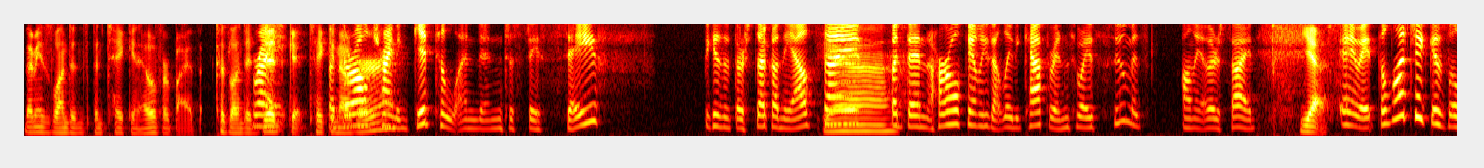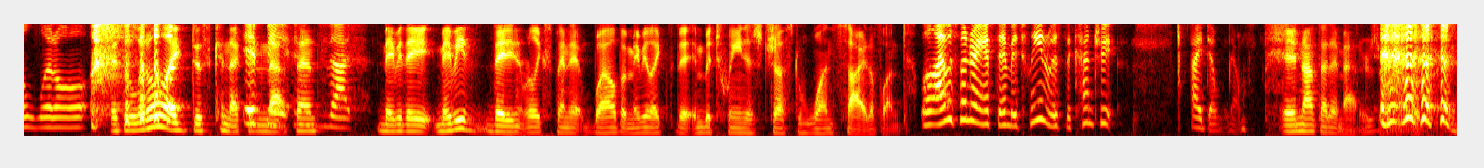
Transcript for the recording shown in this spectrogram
that means London's been taken over by them because London right. did get taken over. but they're over. all trying to get to London to stay safe. Because if they're stuck on the outside, Yeah. but then her whole family's at Lady Catherine's, who I assume is on the other side. Yes. Anyway, the logic is a little It's a little like disconnected in that sense. That Maybe they maybe they didn't really explain it well, but maybe like the in between is just one side of London. well, I was wondering if the in between was the country. I don't know And not that it matters. really.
